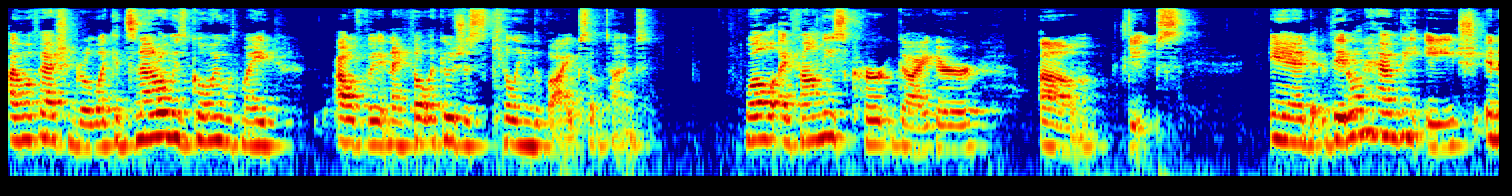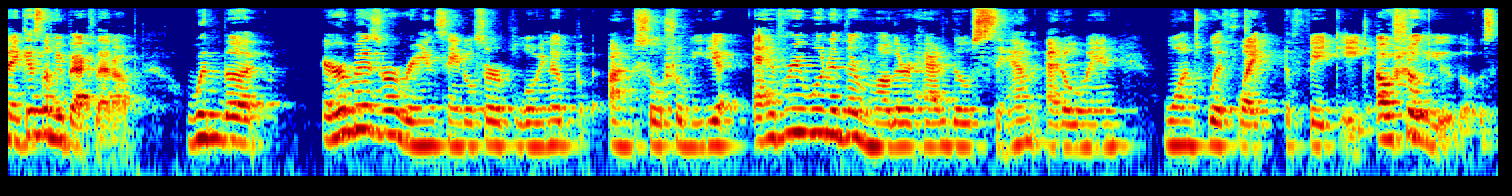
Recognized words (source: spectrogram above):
I'm a fashion girl. Like it's not always going with my outfit. And I felt like it was just killing the vibe sometimes. Well, I found these Kurt Geiger um, dupes and they don't have the H. And I guess let me back that up. When the Hermes Oran sandals started blowing up on social media, everyone and their mother had those Sam Edelman ones with like the fake age. I'll show you those.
